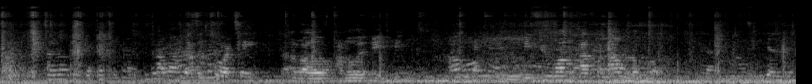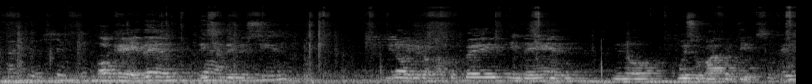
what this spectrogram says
How long does the tour take? About another eight minutes. If you want half an hour, no problem. Okay, then this is the museum. You know, you don't have to pay. In the end, you know, we survive for tips, okay?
